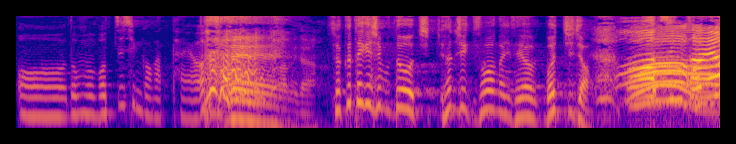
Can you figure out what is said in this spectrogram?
어, 너무 멋지신 것 같아요. 네. 감사합니다. 저 끝에 계신 분도 지- 현직 소방관이세요. 멋지죠? 아, 진짜요?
